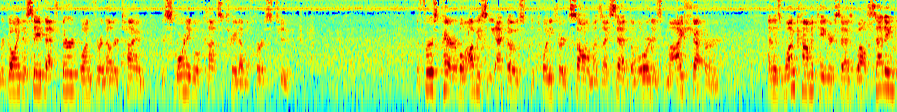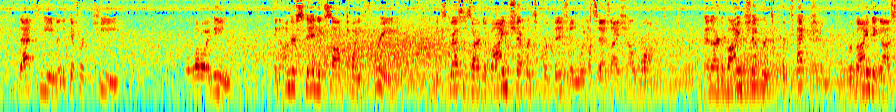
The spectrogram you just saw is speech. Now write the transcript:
We're going to save that third one for another time. This morning we'll concentrate on the first two. The first parable obviously echoes the 23rd Psalm. As I said, the Lord is my shepherd. And as one commentator says, while setting that theme in a different key, well, what do I mean? In understanding Psalm 23, it stresses our divine shepherd's provision when it says, I shall want. And our divine shepherd's protection, reminding us,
